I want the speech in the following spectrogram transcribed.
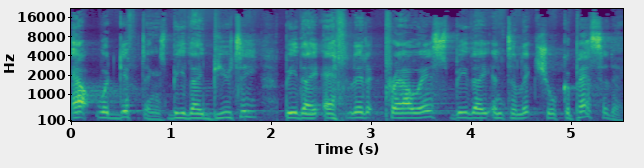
outward giftings, be they beauty, be they athletic prowess, be they intellectual capacity.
